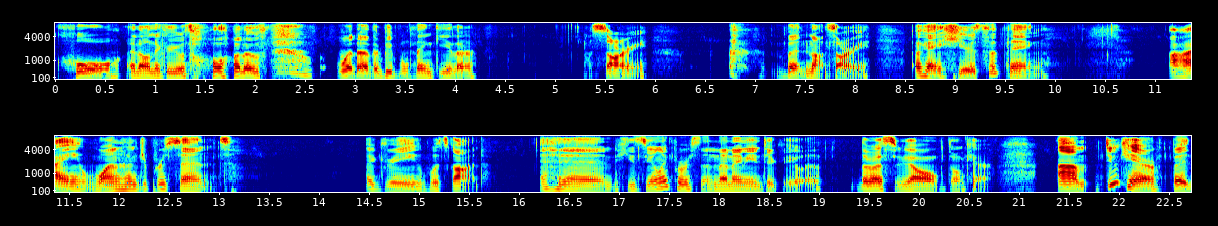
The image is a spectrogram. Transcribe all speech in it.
cool. I don't agree with a whole lot of what other people think either. Sorry. but not sorry. Okay, here's the thing I 100% agree with God. And He's the only person that I need to agree with. The rest of y'all don't care. Um, do care, but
